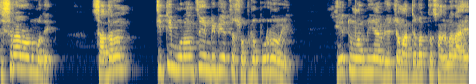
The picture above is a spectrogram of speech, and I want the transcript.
तिसऱ्या राऊंडमध्ये साधारण किती मुलांचं एम बी बी एसचं स्वप्न पूर्ण होईल हे तुम्हाला मी या व्हिडिओच्या माध्यमातून सांगणार आहे.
